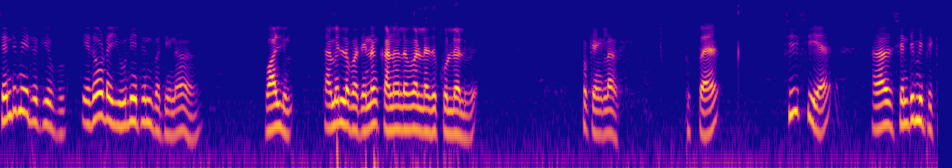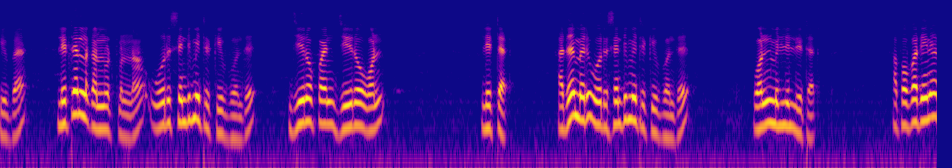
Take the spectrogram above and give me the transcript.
சென்டிமீட்டர் கியூப் எதோட யூனிட்னு பார்த்தீங்கன்னா வால்யூம் தமிழில் பார்த்தீங்கன்னா கனளவு அல்லது கொள்ளளவு. ஓகேங்களா? இப்போ சிசியை அதாவது சென்டிமீட்டர் கியூப்பை லிட்டரில் கன்வெர்ட் பண்ணால் ஒரு சென்டிமீட்டர் கியூப் வந்து zero point zero one litre அதேமாரி ஒரு சென்டிமீட்டர் கியூப் வந்து ஒன் மில்லி லிட்டர் அப்போ பார்த்தீங்கன்னா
